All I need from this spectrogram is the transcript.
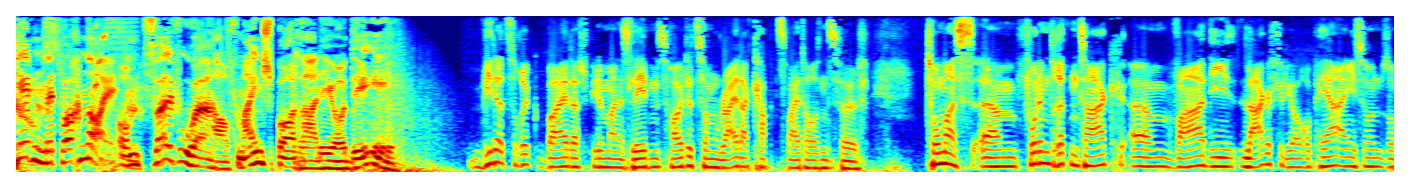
Jeden Mittwoch neu um 12 Uhr auf meinsportradio.de. Wieder zurück bei das Spiel meines Lebens, heute zum Ryder Cup 2012. Thomas, ähm, vor dem dritten Tag ähm, war die Lage für die Europäer eigentlich so, so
